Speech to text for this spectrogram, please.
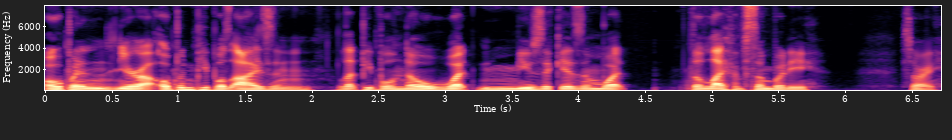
open your open people's eyes and let people know what music is and what the life of somebody sorry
